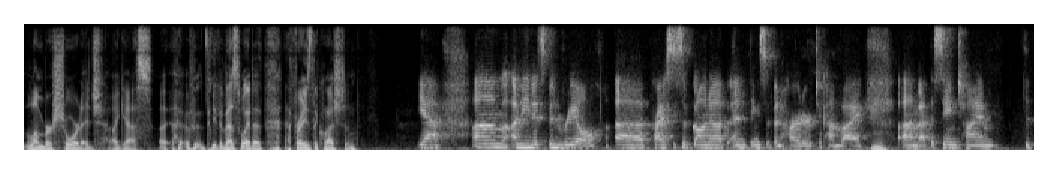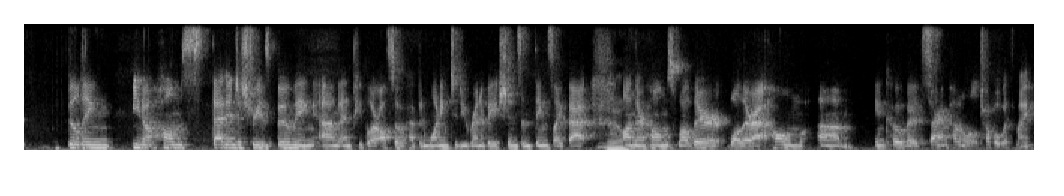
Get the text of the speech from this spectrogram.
lumber shortage, I guess, would be the best way to phrase the question. Yeah, um, I mean, it's been real. Uh, prices have gone up and things have been harder to come by. Mm. Um, at the same time, the building you know homes that industry is booming um, and people are also have been wanting to do renovations and things like that yeah. on their homes while they're while they're at home um, in covid sorry i'm having a little trouble with my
